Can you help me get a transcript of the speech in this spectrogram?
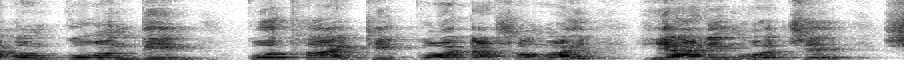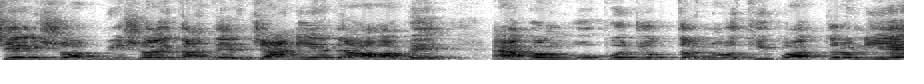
এবং কোন দিন, কোথায়, ঠিক কটার সময় হিয়ারিং হচ্ছে, সেই সব বিষয় তাদের জানিয়ে দেওয়া হবে। এবং উপযুক্ত নথিপত্র নিয়ে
